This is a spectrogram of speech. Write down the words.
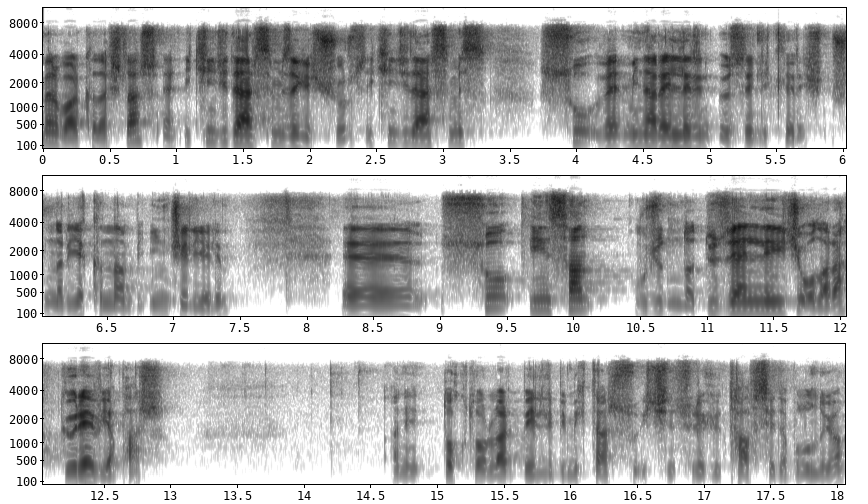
Merhaba arkadaşlar. Evet, ikinci dersimize geçiyoruz. İkinci dersimiz su ve minerallerin özellikleri. Şunları yakından bir inceleyelim. Ee, su insan vücudunda düzenleyici olarak görev yapar. Hani doktorlar belli bir miktar su için sürekli tavsiyede bulunuyor.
